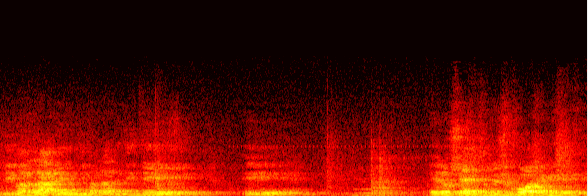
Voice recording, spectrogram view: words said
di parlare, di parlare di te e, e lo sento nel cuore che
